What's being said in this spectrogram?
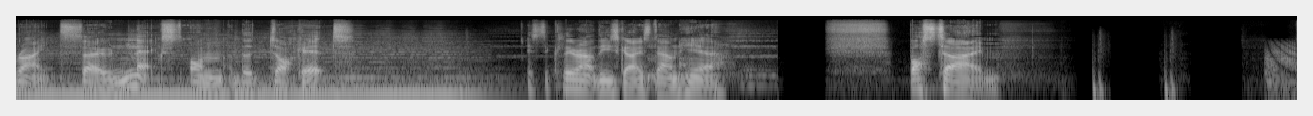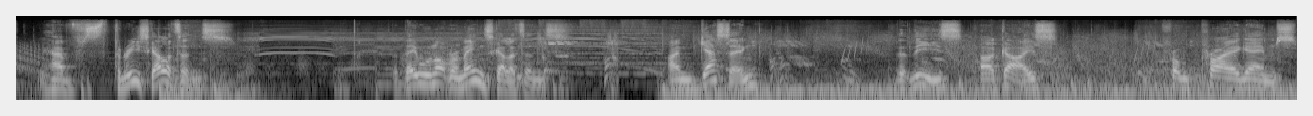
right. So next on the docket is to clear out these guys down here. Boss time. We have three skeletons. But they will not remain skeletons. I'm guessing that these are guys from prior games.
